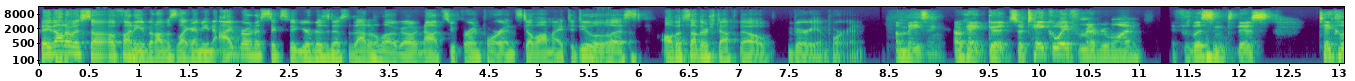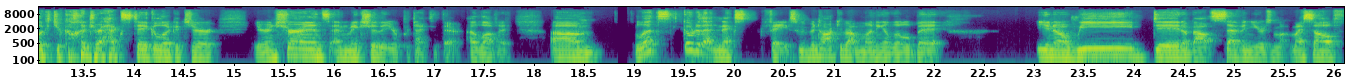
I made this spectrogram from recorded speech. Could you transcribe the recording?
They thought it was so funny, but I was like, I mean, I've grown a six figure business without a logo, not super important, still on my to do list. All this other stuff, though, very important. Amazing. Okay, good. So, takeaway from everyone if you're listening to this, take a look at your contracts, take a look at your your insurance, and make sure that you're protected there. I love it. Um, let's go to that next phase. We've been talking about money a little bit. You know, we did about seven years. Myself,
